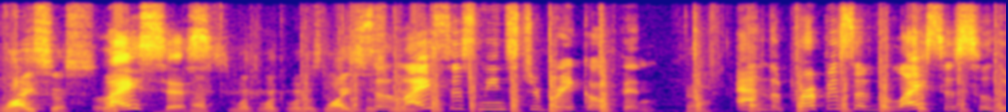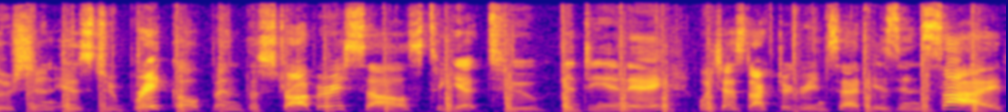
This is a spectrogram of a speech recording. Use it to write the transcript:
Lysis. Lysis. what, what, what does lysis so mean? lysis means to break open. Yeah. And the purpose of the lysis solution is to break open the strawberry cells to get to the DNA, which as Dr. Green said is inside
